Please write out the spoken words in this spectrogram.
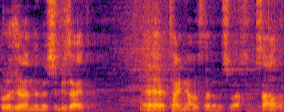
Projelendirmesi bize ait e, tiny house'larımız var. Sağ olun.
